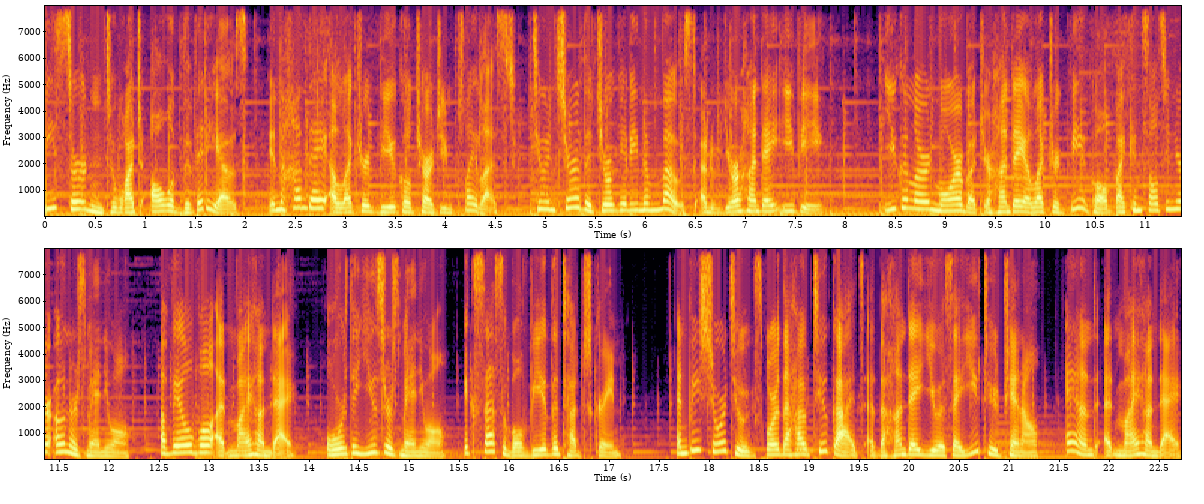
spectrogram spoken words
Be certain to watch all of the videos in the Hyundai Electric Vehicle Charging playlist to ensure that you're getting the most out of your Hyundai EV. You can learn more about your Hyundai electric vehicle by consulting your owner's manual, available at My Hyundai, or the user's manual, accessible via the touchscreen. And be sure to explore the how-to guides at the Hyundai USA YouTube channel and at My Hyundai.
